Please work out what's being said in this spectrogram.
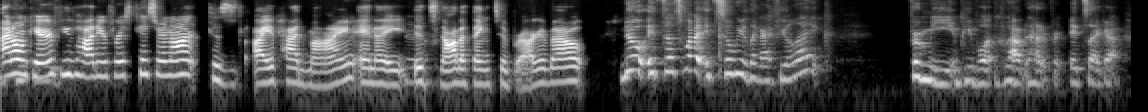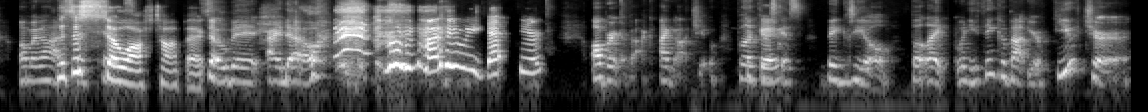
I don't care if you've had your first kiss or not, because I've had mine, and I Yeah. it's not a thing to brag about. No, it's that's why it's so weird. Like I feel like for me and people who haven't had it, it's like a oh my god. This is so kiss. off topic. So big. I know. How did we get here? I'll bring it back. I got you. But like first Okay. kiss, big deal. But like when you think about your future,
